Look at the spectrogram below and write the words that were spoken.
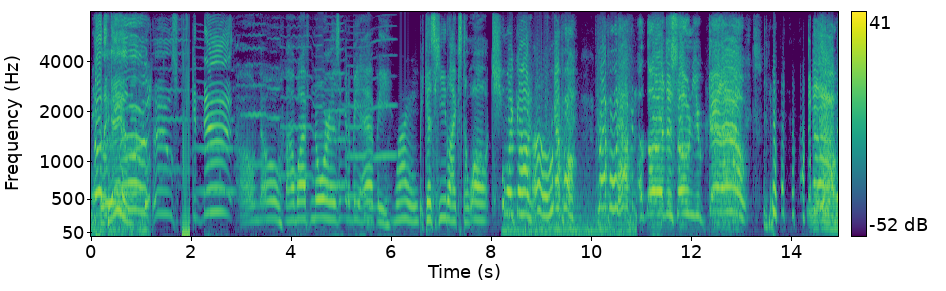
Not again! Dale's fucking dead! Oh no. My wife Nora isn't gonna be happy. Why? Because he likes to watch. Oh my god! Oh. Grandpa! Grandpa, what happened? I thought I disowned you! Get out! Get out!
